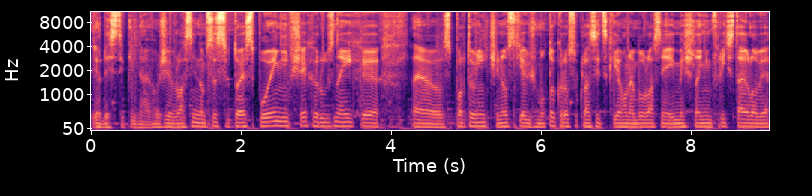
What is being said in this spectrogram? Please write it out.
jo, disciplína, jo, že vlastně tam se, to je spojení všech různých uh, sportovních činností, ať už motokrosu klasického, nebo vlastně i myšlením freestyleově,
